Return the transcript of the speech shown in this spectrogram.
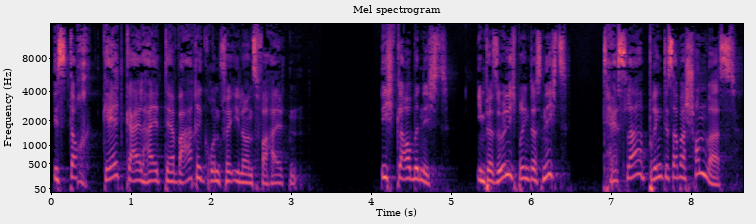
Ist doch Geldgeilheit der wahre Grund für Elons Verhalten? Ich glaube nicht. Ihm persönlich bringt das nichts. Tesla bringt es aber schon was.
